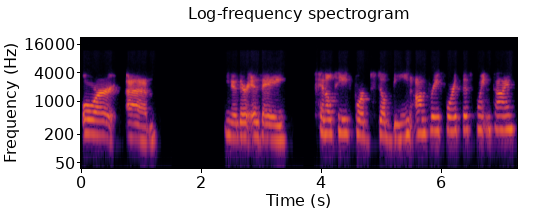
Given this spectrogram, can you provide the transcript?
or um, you know there is a penalty for still being on three four at this point in time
